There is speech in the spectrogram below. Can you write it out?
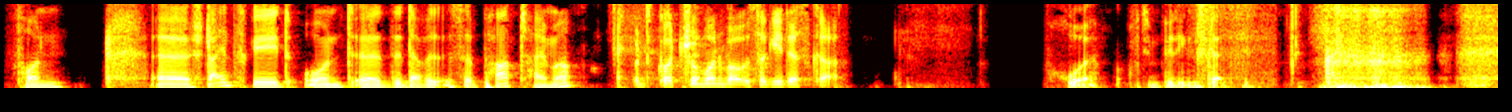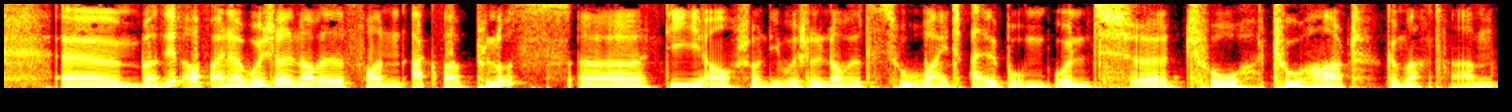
von äh, Steins Gate und äh, The Devil is a Part-Timer. Und Gotchomon war Usagi Deska. Ruhe auf den billigen Plätzen. ähm, basiert auf einer Visual Novel von Aqua Plus, äh, die auch schon die Visual Novels zu White Album und äh, Too, Too Hard gemacht haben.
